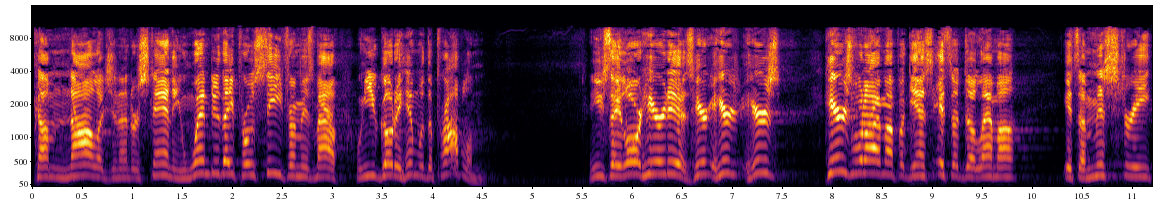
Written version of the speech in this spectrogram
come knowledge and understanding. When do they proceed from his mouth? When you go to him with the problem. And you say, Lord, here it is. Here, here, here's, here's what I'm up against. It's a dilemma. It's a mystery.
